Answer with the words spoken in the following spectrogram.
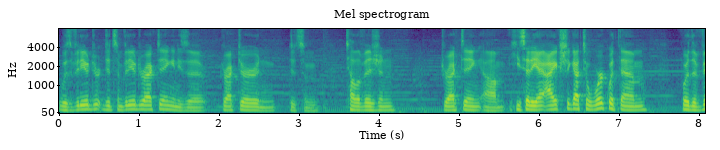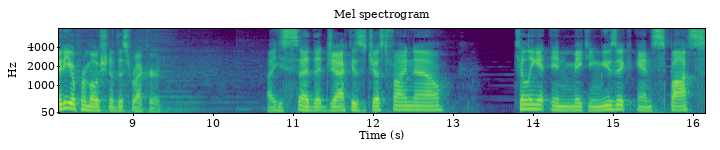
was video, did some video directing, and he's a director and did some television directing. Um, he said he, I actually got to work with them for the video promotion of this record. Uh, he said that Jack is just fine now, killing it in making music and spots,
